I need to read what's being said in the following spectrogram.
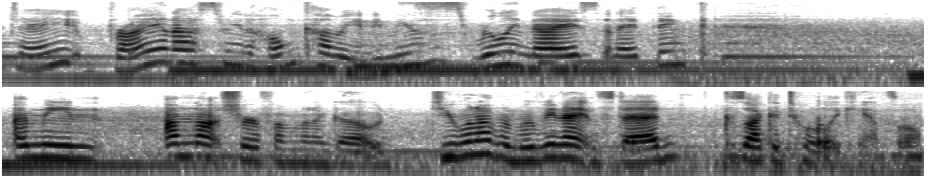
Other day, Brian asked me to homecoming, and he's really nice, and I think. I mean, I'm not sure if I'm gonna go. Do you want to have a movie night instead? Because I could totally cancel.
